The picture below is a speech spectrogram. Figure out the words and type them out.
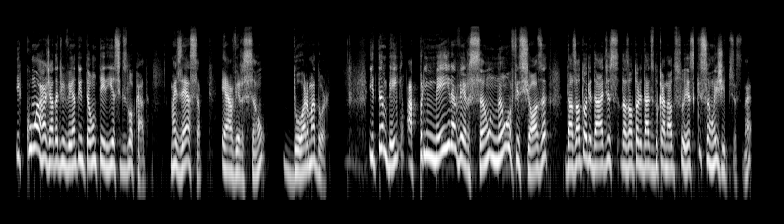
e com a rajada de vento, então, teria se deslocado. Mas essa é a versão do armador e também a primeira versão não oficiosa das autoridades das autoridades do Canal de Suez, que são egípcias, né?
